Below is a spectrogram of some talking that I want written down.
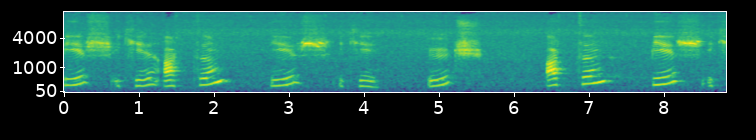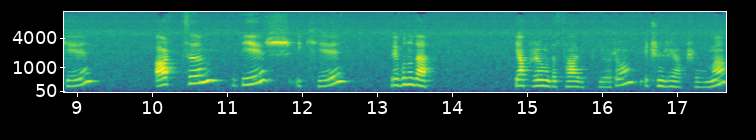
Bir, iki. Arttım. Bir, iki, üç. Arttım. Bir, iki. Arttım. Bir, iki. Ve bunu da yaprağımı da sabitliyorum. Üçüncü yaprağıma.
